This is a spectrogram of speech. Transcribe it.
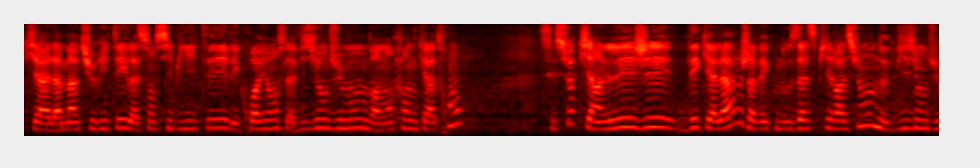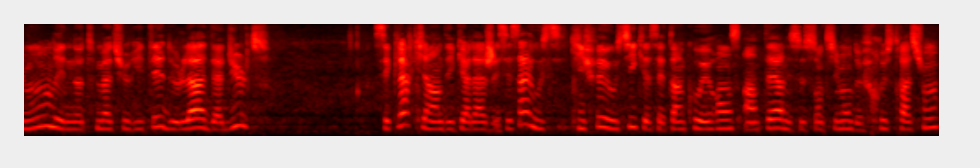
qui a la maturité, la sensibilité, les croyances, la vision du monde d'un enfant de 4 ans, c'est sûr qu'il y a un léger décalage avec nos aspirations, notre vision du monde et notre maturité de là d'adulte. C'est clair qu'il y a un décalage et c'est ça qui fait aussi qu'il y a cette incohérence interne et ce sentiment de frustration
